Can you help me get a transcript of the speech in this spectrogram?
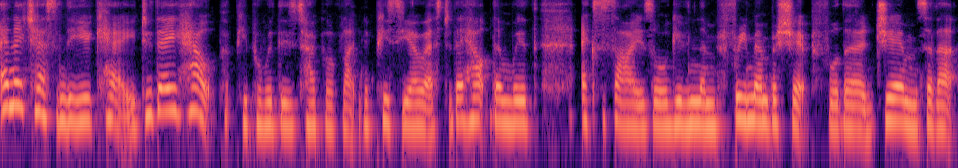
NHS in the UK, do they help people with these type of like the PCOS? Do they help them with exercise or giving them free membership for the gym so that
